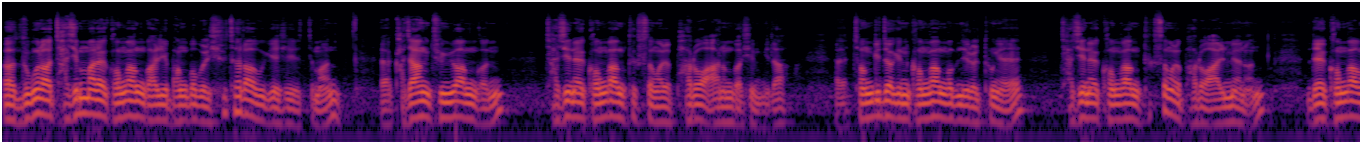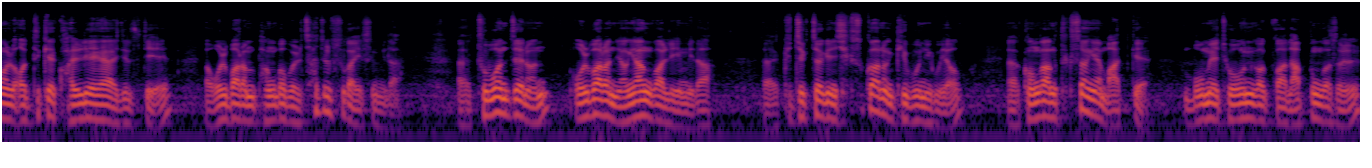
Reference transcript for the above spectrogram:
어, 누구나 자신만의 건강 관리 방법을 실천하고 계시지만 에, 가장 중요한 건 자신의 건강 특성을 바로 아는 것입니다. 에, 정기적인 건강 검진을 통해 자신의 건강 특성을 바로 알면은 내 건강을 어떻게 관리해야 할지 어, 올바른 방법을 찾을 수가 있습니다. 에, 두 번째는 올바른 영양 관리입니다. 에, 규칙적인 식습관은 기본이고요. 에, 건강 특성에 맞게 몸에 좋은 것과 나쁜 것을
